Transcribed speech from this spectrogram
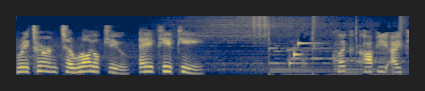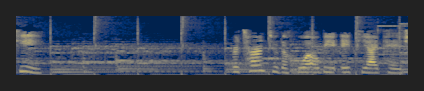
Return to Royal Q app. Click Copy IP. Return to the Huobi API page.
